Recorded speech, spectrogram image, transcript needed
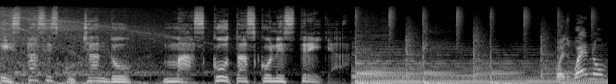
Estás escuchando Mascotas con Estrella. Pues bueno,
